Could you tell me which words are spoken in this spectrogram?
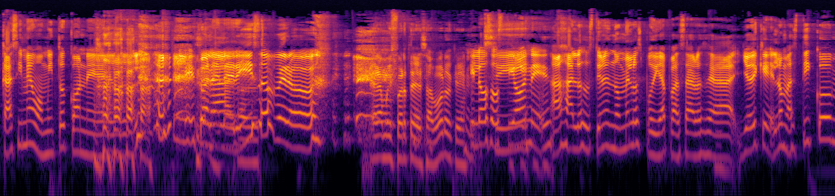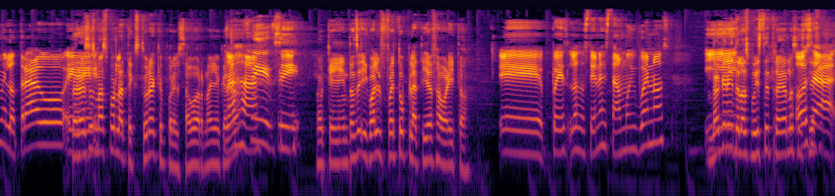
casi me vomito con el con el erizo, pero ¿Era muy fuerte de sabor o qué? Y los Sí. ostiones. Ajá, los ostiones no me los podía pasar, o sea, yo de que lo mastico, me lo trago. Pero eh, eso es más por la textura que por el sabor, ¿no? Yo creo. Ajá, Sí, sí. sí. Ok, entonces, ¿y cuál fue tu platillo favorito? Eh, pues los ostiones están muy buenos. Y, ¿No que ni te los pudiste tragar los O ostiones? sea,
